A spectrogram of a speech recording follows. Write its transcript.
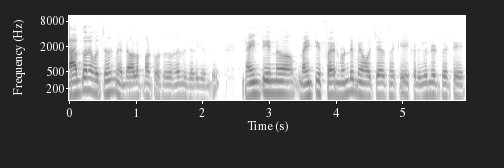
దాంతోనే వచ్చేసి మేము డెవలప్మెంట్ వచ్చేది అనేది జరిగింది. నైన్టీన్ నైంటీ ఫైవ్ నుండి మేము వచ్చేసరికి ఇక్కడ యూనిట్ పెట్టి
